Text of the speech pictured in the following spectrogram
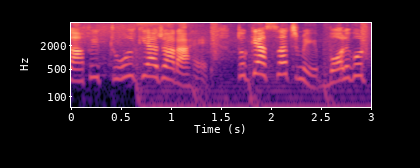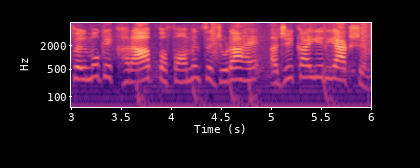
काफ़ी ट्रोल किया जा रहा है। तो क्या सच में बॉलीवुड फ़िल्मों के खराब परफॉर्मेंस से जुड़ा है अजय का ये रिएक्शन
